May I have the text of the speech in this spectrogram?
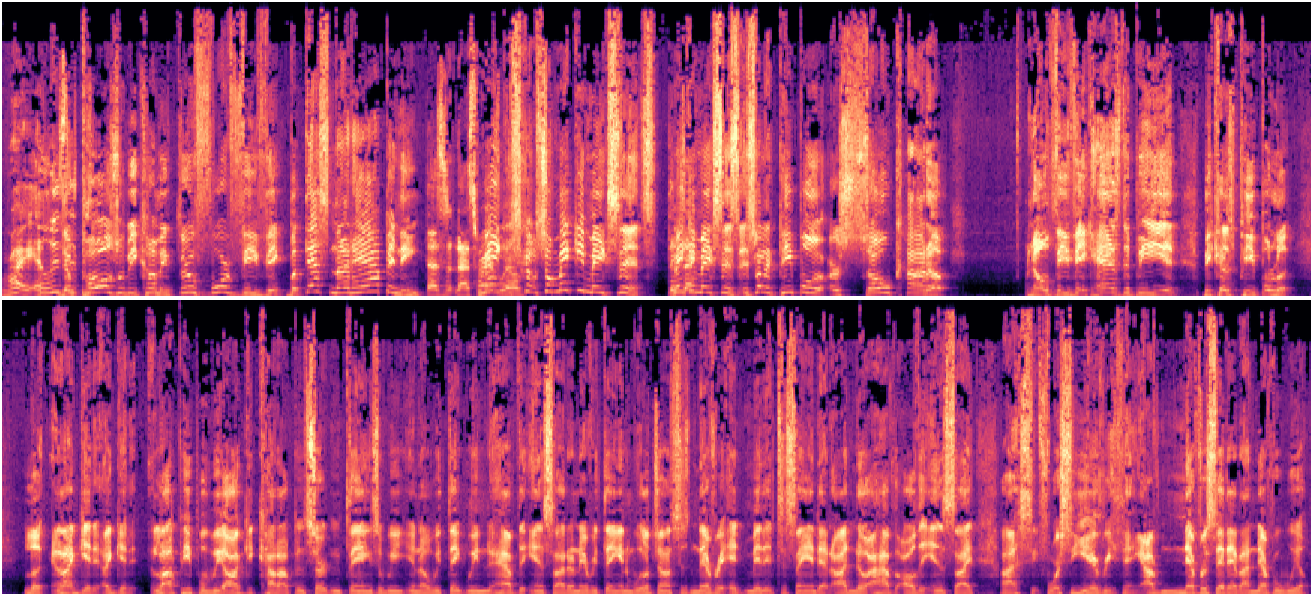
Right. At least The polls will be coming through for Vivek, but that's not happening. that's that's right, Make- Will. so, make it make sense. There's make that- it make sense. It's like people are so caught up. No, Vivek has to be it because people look, look, and I get it. I get it. A lot of people, we all get caught up in certain things, and we, you know, we think we have the insight on everything. And Will Johnson's never admitted to saying that I know I have all the insight. I foresee everything. I've never said that. I never will.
